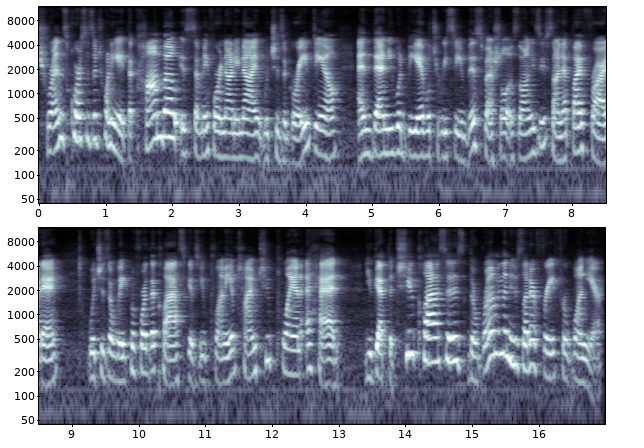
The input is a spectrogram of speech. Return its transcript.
trends course is the 28th the combo is $74.99 which is a great deal. And then you would be able to receive this special as long as you sign up by friday which is a week before the class gives you plenty of time to plan ahead you get the two classes, the room, and the newsletter free for one year.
